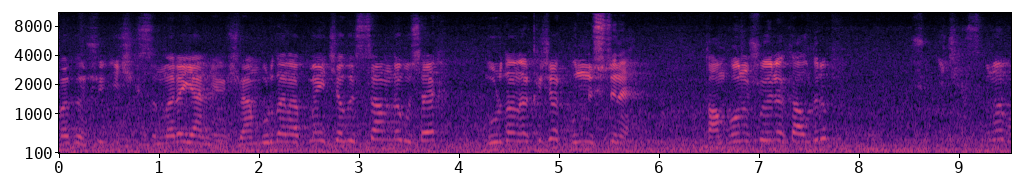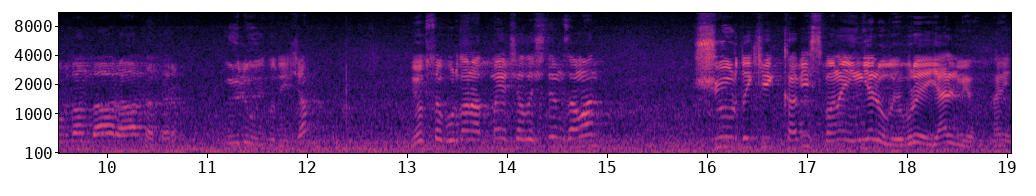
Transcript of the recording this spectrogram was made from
Bakın şu iç kısımlara gelmemiş. Ben buradan atmaya çalışsam da bu sefer buradan akacak bunun üstüne. Tamponu şöyle kaldırıp şu iç kısmına buradan daha rahat atarım. Öyle uygulayacağım. Yoksa buradan atmaya çalıştığım zaman şuradaki kavis bana engel oluyor. Buraya gelmiyor. Hani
